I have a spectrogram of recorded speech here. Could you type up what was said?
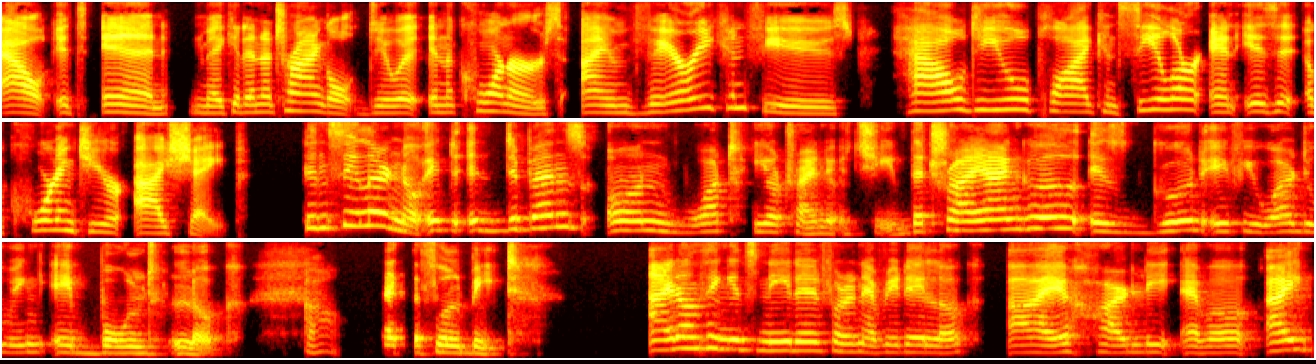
out, it's in, make it in a triangle, do it in the corners. I am very confused. How do you apply concealer and is it according to your eye shape? Concealer, no, it, it depends on what you're trying to achieve. The triangle is good if you are doing a bold look, Oh, like the full beat. I don't think it's needed for an everyday look. I hardly ever I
